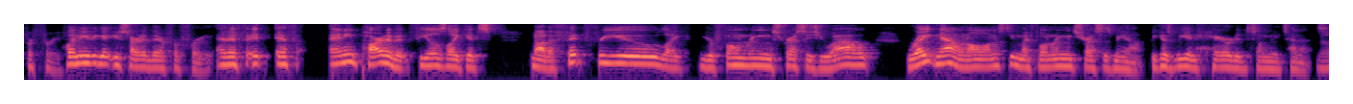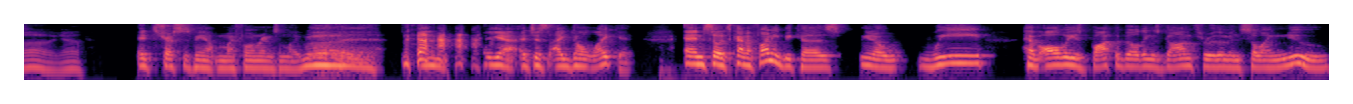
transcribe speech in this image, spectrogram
For free. Plenty to get you started there for free. And if it, if any part of it feels like it's not a fit for you, like your phone ringing stresses you out. Right now, in all honesty, my phone ringing stresses me out because we inherited so many tenants. Oh, yeah. It stresses me out when my phone rings. I'm like, yeah, it just, I don't like it. And so it's kind of funny because, you know, we have always bought the buildings, gone through them. And so I knew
